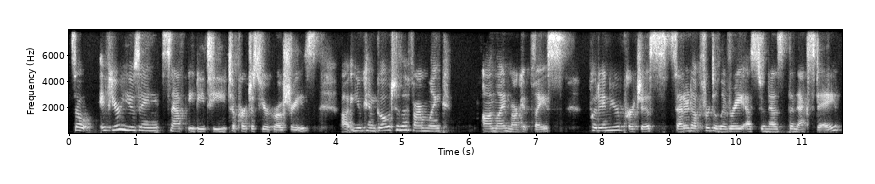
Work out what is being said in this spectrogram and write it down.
So, if you're using SNAP EBT to purchase your groceries, uh, you can go to the FarmLink online marketplace, put in your purchase, set it up for delivery as soon as the next day.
